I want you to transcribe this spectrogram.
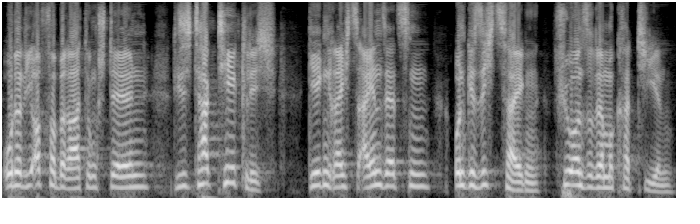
oder die Opferberatungsstellen, die sich tagtäglich gegen rechts einsetzen und Gesicht zeigen für unsere Demokratien.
